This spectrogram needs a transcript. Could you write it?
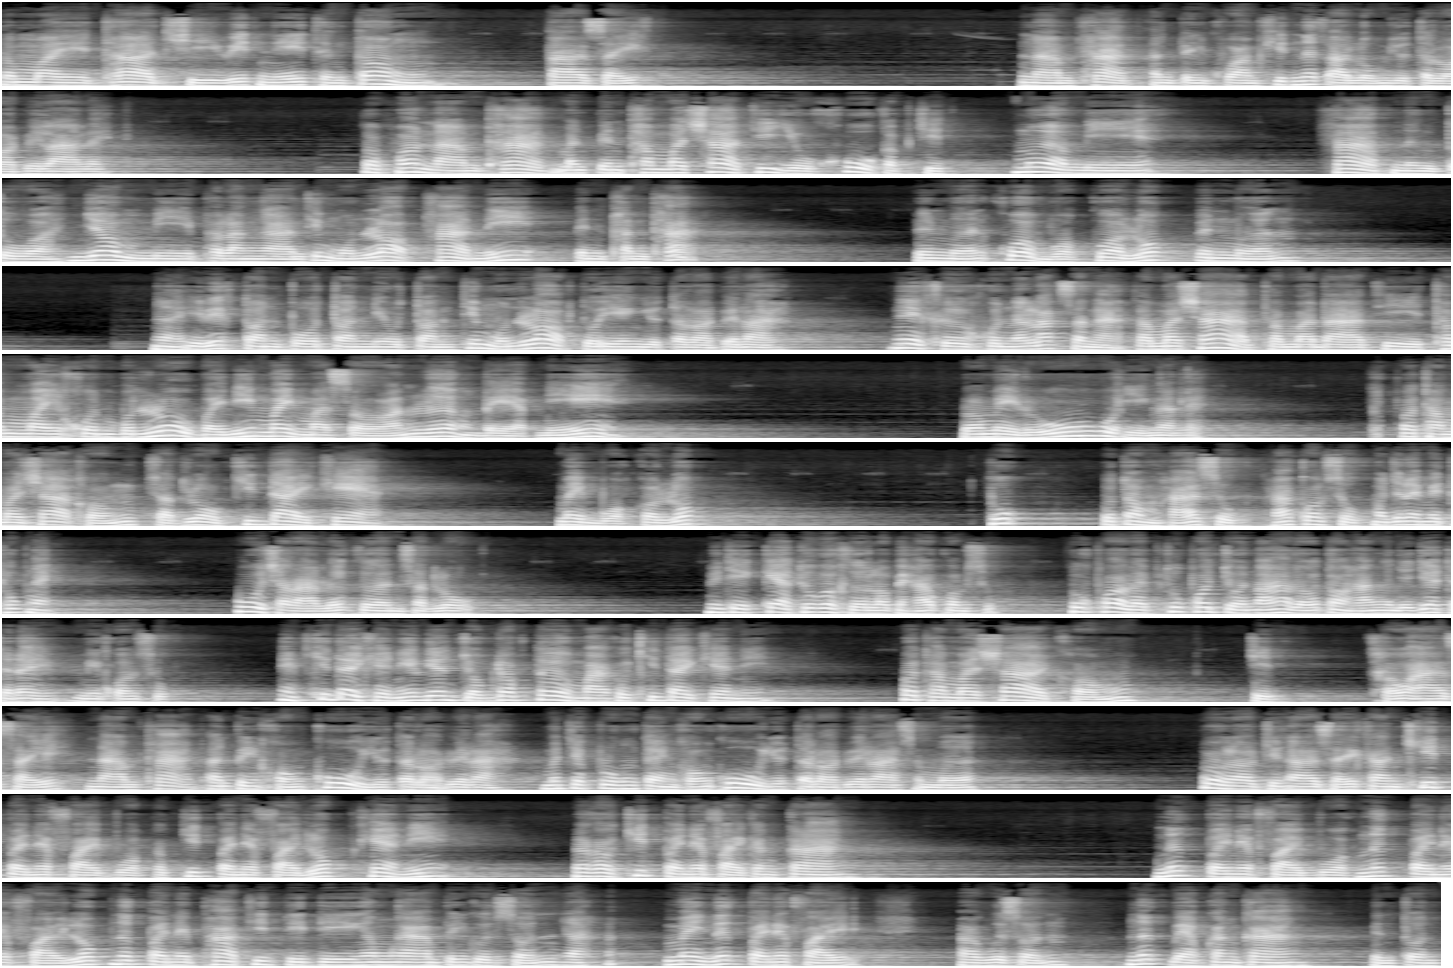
ทำไมถ้าชีวิตนี้ถึงต้องอาศัย นามธาตุอันเป็นความคิดนึกอารมณ์อยู่ตลอดเวลาเลย ก็เพราะนามธาตุมันเป็นธรรมชาติที่อยู่คู่กับจิต เมื่อมีธาตุหนึ่งตัว ย่อมมีพลังงานที่หมุนรอบธาตุนี้เป็นพันธะ เป็นเหมือนขั้วบวกขั้วลบเป็นเหมือน นะอิเล็กตรอนโปรตอนนิวตรอนที่หมุนรอบตัวเองอยู่ตลอดเวลา นี่คือคุณลักษณะธรรมชาติธรรมดาที่ทำไมคนบนโลกใบนี้ไม่มาสอนเรื่องแบบนี้เราไม่รู้อีกนั่นแหละ เพราะธรรมชาติของสัตว์โลกคิดได้แค่ ไม่บวกก็ลบ ทุกก็ต้องหาสุข หาความสุขมันจะได้ไม่ทุกข์ไง ผู้ฉลาดเหลือเกินสัตว์โลก วิธีแก้ทุกข์ก็คือเราไปหาความสุข ทุกข์เพราะอะไรทุกข์เพราะจนนะเราต้องหาเงินเยอะๆจะได้มีความสุข เนี่ยคิดได้แค่นี้เรียนจบด็อกเตอร์มาก็คิดได้แค่นี้เพราะธรรมชาติของจิต เขาอาศัยนามธาตุอันเป็นของคู่อยู่ตลอดเวลา มันจะปรุงแต่งของคู่อยู่ตลอดเวลาเสมอ พวกเราจึงอาศัยการคิดไปในฝ่ายบวกกับคิดไปในฝ่ายลบแค่นี้ แล้วก็คิดไปในฝ่ายกลางๆ นึกไปในฝ่ายบวก นึกไปในฝ่ายลบ นึกไปในภาพที่ดีๆ งามๆเป็นกุศลนะไม่นึกไปในฝ่ายอกุศล นึกแบบกลางๆ เป็นต้น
